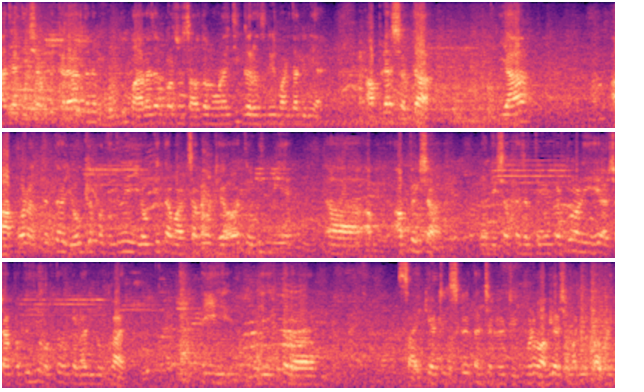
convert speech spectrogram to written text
आज या देशामध्ये खऱ्या अर्थाने बौद्ध महाराजांपासून सावधान होण्याची गरज निर्माण झालेली आहे. आपल्या श्रद्धा या आपण अत्यंत योग्य पद्धतीने योग्य त्या माणसांवर ठेवावं तेवढीच मी अपेक्षा या देशातल्या जनतेकडे करतो आणि हे अशा पद्धतीने वक्तव्य करणारी लोक आहेत. ती म्हणजे एकतर सायकियाट्रिस्टकडे त्यांच्याकडे ट्रीटमेंट व्हावी अशी माझी प्रामाणिक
